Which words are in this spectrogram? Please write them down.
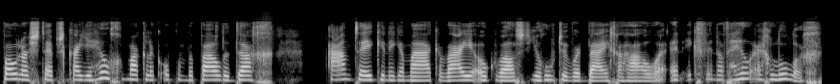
Polar Steps kan je heel gemakkelijk op een bepaalde dag aantekeningen maken waar je ook was. Je route wordt bijgehouden. En ik vind dat heel erg lollig.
